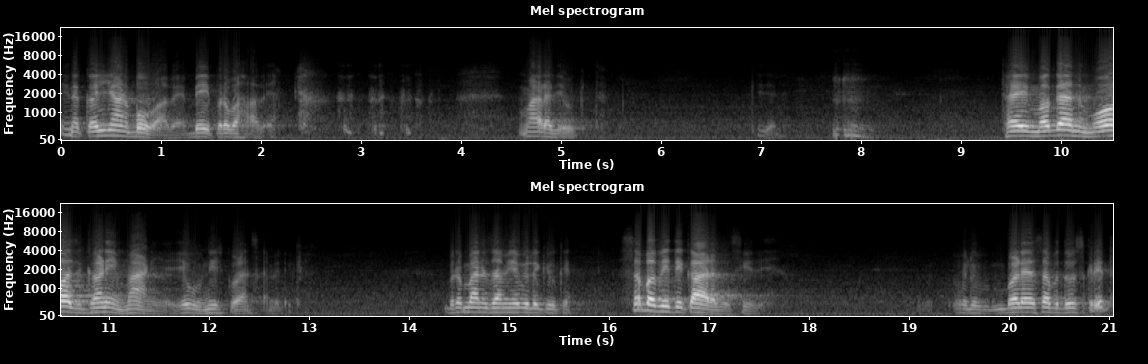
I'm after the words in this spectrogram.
એને કલ્યાણ બહુ આવે, બે પ્રવાહ આવે. મહારાજ એવું કીધું થઈ મગન, મોજ ઘણી માણીએ, એવું નિષ્કુળાન સામે લખ્યું. બ્રહ્માનંદ સ્વામી એવું લખ્યું કે સબ વિધિકાર જ સીધે. ઓલું, બળે સબ દુષ્કૃત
